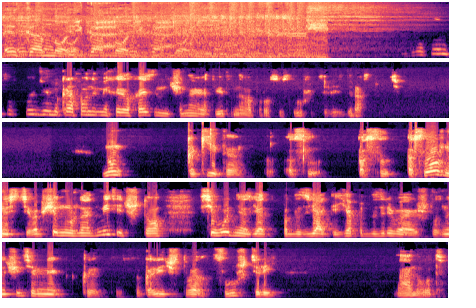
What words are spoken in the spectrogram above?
Экономика. Экономика. Здравствуйте, в студии микрофона Михаил Хазин. Начинаю ответы на вопросы слушателей. Здравствуйте. Ну, какие-то сложности. Вообще нужно отметить, что сегодня я, подозреваю, я подозреваю, что значительное количество слушателей... А, ну вот.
